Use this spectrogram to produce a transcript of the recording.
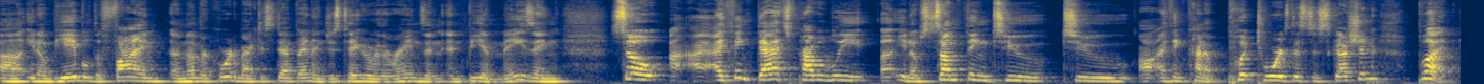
uh, you know, be able to find another quarterback to step in and just take over the reins and, and be amazing. So I, think that's probably, uh, you know, something to, to, uh, I think, kind of put towards this discussion. But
